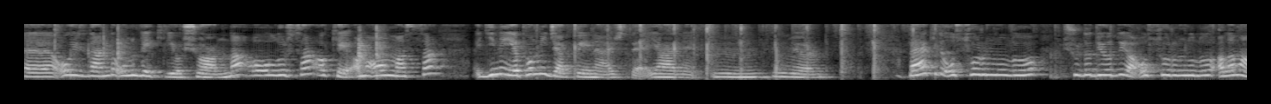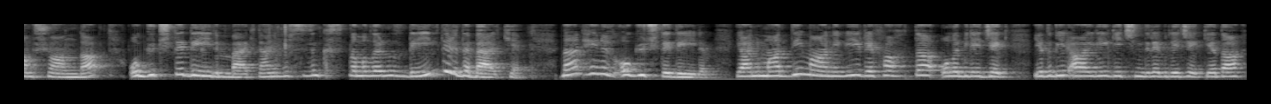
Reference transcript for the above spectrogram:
E, o yüzden de onu bekliyor şu anda. O olursa okey ama olmazsa yine yapamayacak bir enerjide. Yani hmm, bilmiyorum. Belki de o sorumluluğu şurada diyordu ya o sorumluluğu alamam şu anda. O güçte değilim belki de. Hani bu sizin kısıtlamalarınız değildir de belki. Ben henüz o güçte değilim. Yani maddi manevi refahta olabilecek ya da bir aileyi geçindirebilecek ya da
